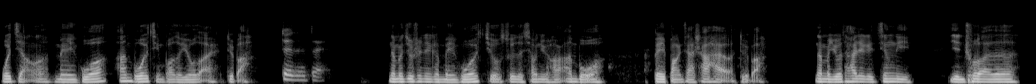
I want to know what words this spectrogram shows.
我讲了美国安博警报的由来，对吧？对对对。那么就是那个美国九岁的小女孩安博被绑架杀害了，对吧？那么由她这个经历引出来的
